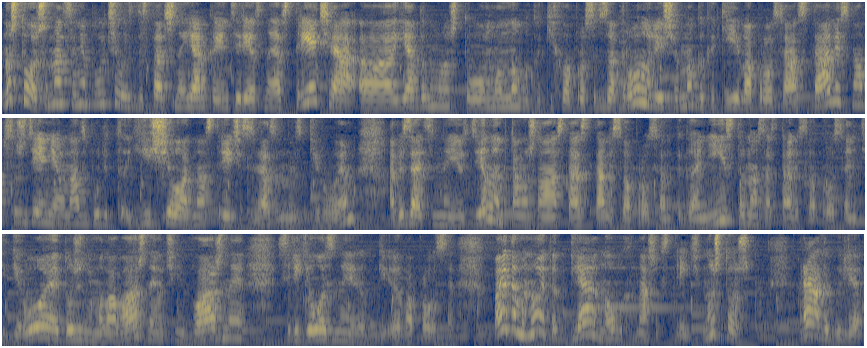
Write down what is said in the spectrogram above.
Ну что ж, у нас сегодня получилась достаточно яркая и интересная встреча. Э, я думаю, что мы много каких вопросов затронули, еще много какие вопросы остались на обсуждение. У нас будет еще одна встреча, связанная с героем. Обязательно ее сделаем, потому что у нас остались вопросы антагониста, у нас остались вопросы антигероя, тоже немаловажные, очень важные, серьезные э, вопросы. Поэтому, ну, это для новых наших встреч. Ну что ж, рады были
